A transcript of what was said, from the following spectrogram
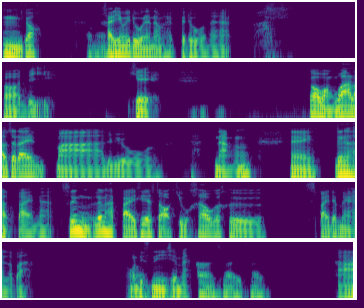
อืม ก็ประมาณใครที่นี้ยังไม่ดูแนะนำให้ไปดูนะฮะ ก็ดี โอเค ก็หวังว่าเราจะได้มารีวิวหนังในเรื่องถัดไปนะ ซึ่งเรื่องถัดไปที่จะเจาะคิวเข้าก็คือ Spider-Man แล้วปะของดิสนีย์ใช่ไหมอ่าใช่ใช่อ่า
